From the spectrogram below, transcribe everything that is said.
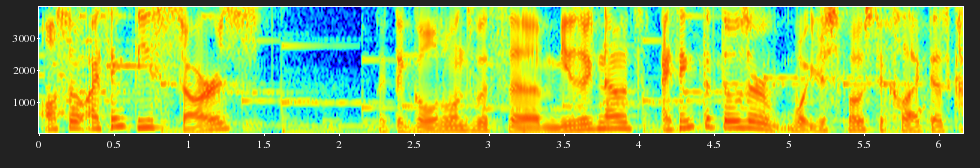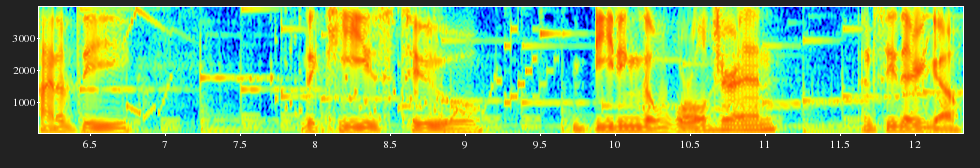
Also, I think these stars, like the gold ones with the music notes, I think that those are what you're supposed to collect as kind of the the keys to beating the world you're in. And see, there you go.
